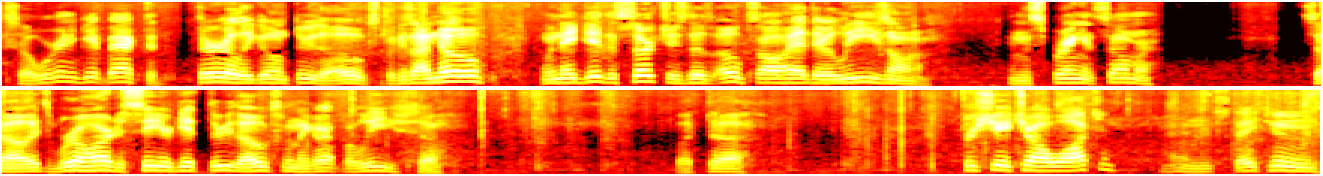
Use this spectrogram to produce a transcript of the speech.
so we're going to get back to thoroughly going through the oaks because I know when they did the searches, those oaks all had their leaves on them in the spring and summer. So it's real hard to see or get through the oaks when they got the leaves. So, but uh, appreciate y'all watching and stay tuned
